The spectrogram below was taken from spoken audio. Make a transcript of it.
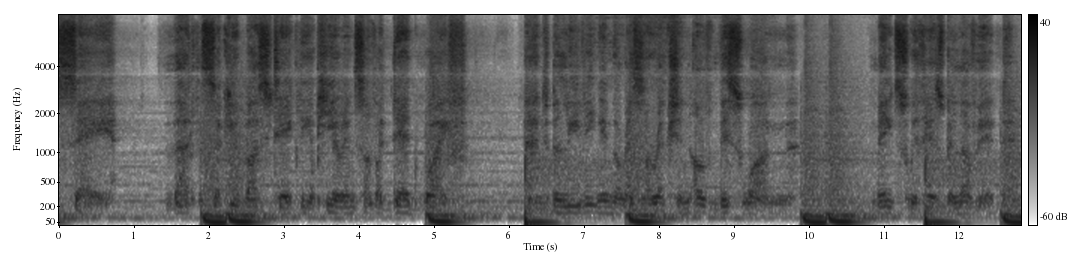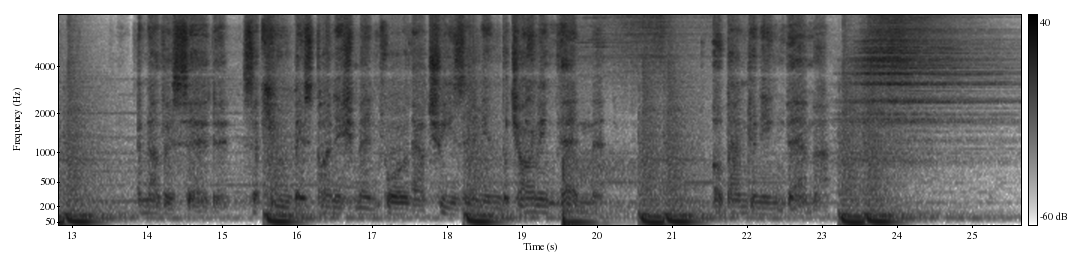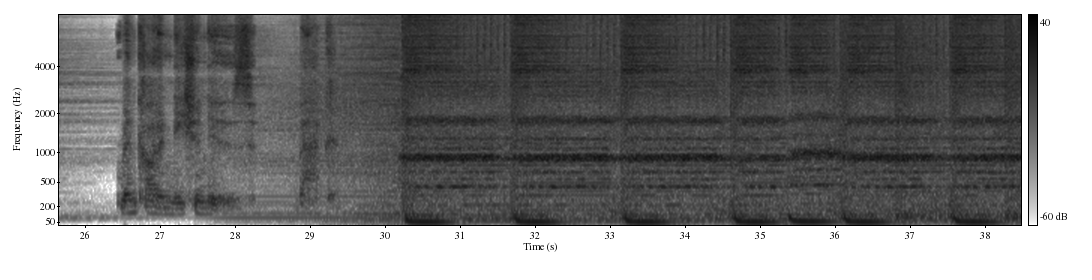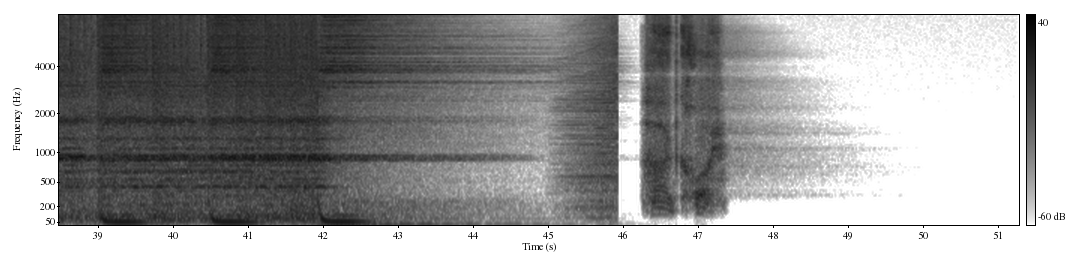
say that the succubus take the appearance of a dead wife, and believing in the resurrection of this one, mates with his beloved. Another said, succubus punish men for their treason in the charming them, abandoning them. Reincarnation is.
